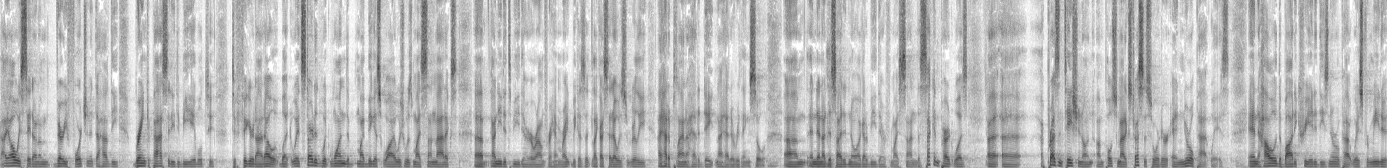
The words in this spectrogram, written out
I, always say that I'm very fortunate to have the brain capacity to be able to to figure that out. But it started with one, the, my biggest why, which was my son Maddox. Uh, I needed to be there around for him, right? Because like I said, I was really I had a plan, I had a date, and I had everything. So, um, and then I decided, no, I got to be there for my son. The second part was. Uh, uh, a presentation on, on post-traumatic stress disorder and neural pathways and how the body created these neural pathways for me to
